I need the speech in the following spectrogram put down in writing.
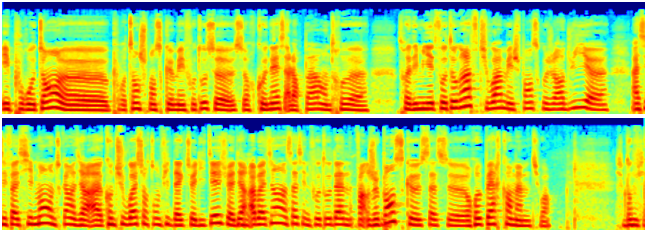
Et pour autant, euh, pour autant, je pense que mes photos se, se reconnaissent. Alors pas entre euh, entre des milliers de photographes, tu vois, mais je pense qu'aujourd'hui, euh, assez facilement, en tout cas, on va dire, euh, quand tu vois sur ton fil d'actualité, tu vas dire, mm. ah bah tiens, ça c'est une photo d'Anne. Enfin, je mm. pense que ça se repère quand même, tu vois. Donc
